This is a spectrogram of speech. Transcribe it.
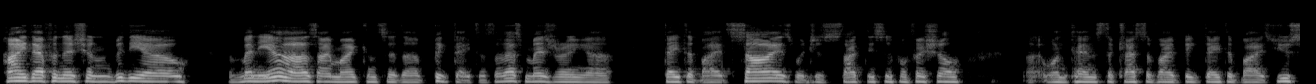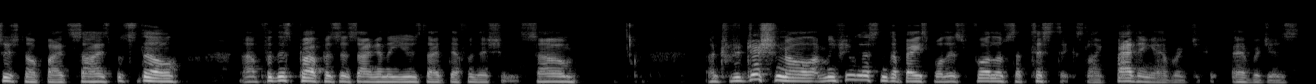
high definition video of many hours I might consider big data. So that's measuring uh, data by its size, which is slightly superficial. Uh, one tends to classify big data by its usage, not by its size, but still, uh, for this purposes, I'm going to use that definition. So a traditional, I mean, if you listen to baseball, it's full of statistics like batting average, averages.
